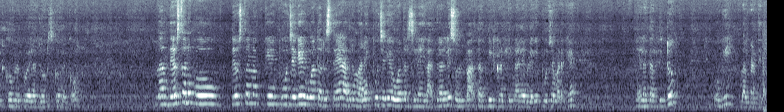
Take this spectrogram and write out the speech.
ಇಟ್ಕೋಬೇಕು, ಎಲ್ಲ ಜೋಡಿಸ್ಕೋಬೇಕು. ನಾನು ದೇವಸ್ಥಾನಕ್ಕೆ ಹೋ ದೇವಸ್ಥಾನಕ್ಕೆ ಪೂಜೆಗೆ ಹೂವು ತರಿಸ್ದೆ, ಆದರೆ ಮನೆಗೆ ಪೂಜೆಗೆ ಹೂವು ತರಿಸಿಲ್ಲ. ಈಗ ಅದರಲ್ಲಿ ಸ್ವಲ್ಪ ತೆಗ್ದಿಟ್ಕೊಳ್ತೀನಿ ನಾಳೆ ಬೆಳಗ್ಗೆ ಪೂಜೆ ಮಾಡೋಕ್ಕೆ. ಎಲ್ಲ ತೆಗ್ದಿಟ್ಟು ಹೋಗಿ ಮಲ್ಕೊಳ್ತೀನಿ.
